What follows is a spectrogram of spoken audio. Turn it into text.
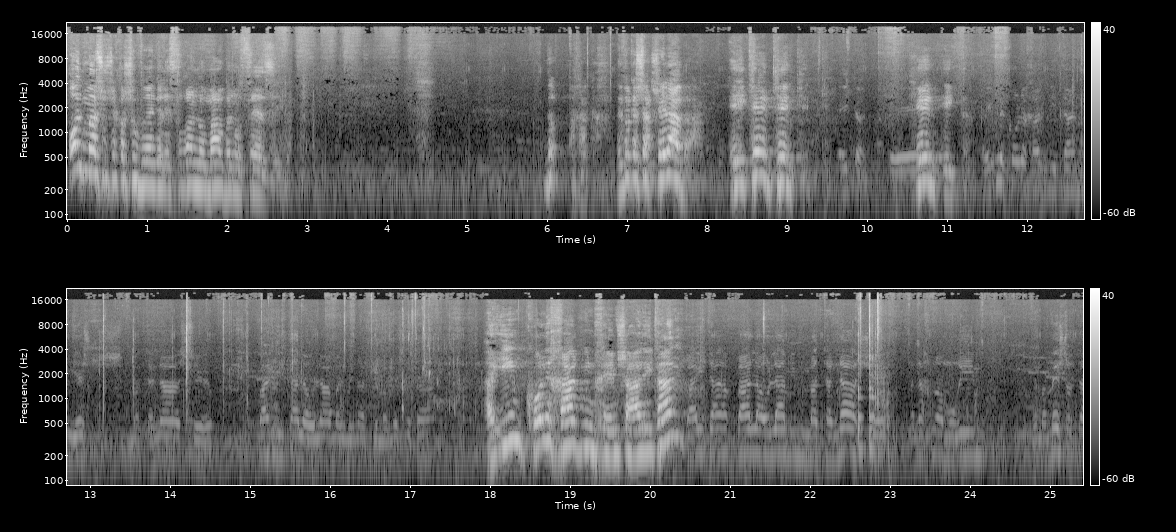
עוד משהו שחשוב רגע לסורן לומר בנושא הזה. לא, אחר כך. בבקשה, שאלה הבאה. אה, כן, כן, כן. איתן, כן, איתן. האם לכל אחד מאיתנו יש מתנה שבאנו איתה לעולם על מנת לממש אותה? האם כל אחד מכם, שאל איתן? בא לעולם עם מתנה שאנחנו אמורים לממש אותה,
